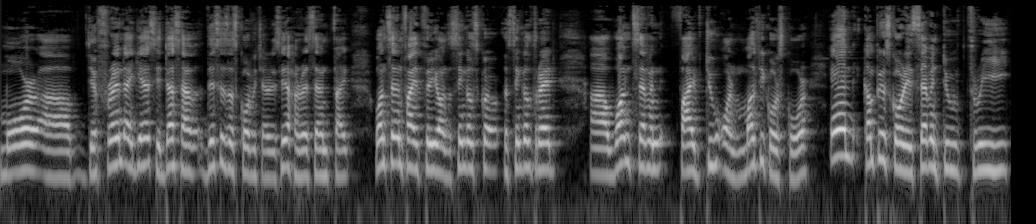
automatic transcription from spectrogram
more uh, different. I guess it does have. This is a score which I received 175, 1753 on the single score, single thread. Uh, 1752 on multi-core score and compute score is 723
